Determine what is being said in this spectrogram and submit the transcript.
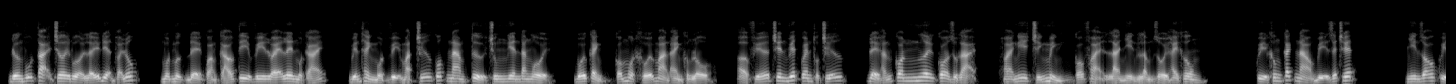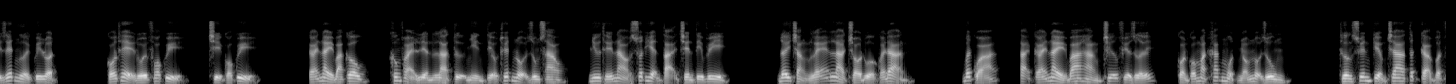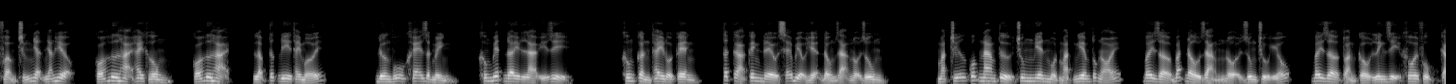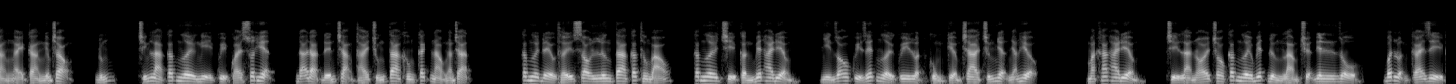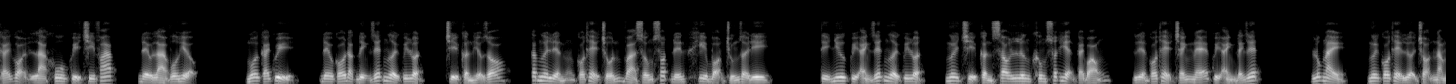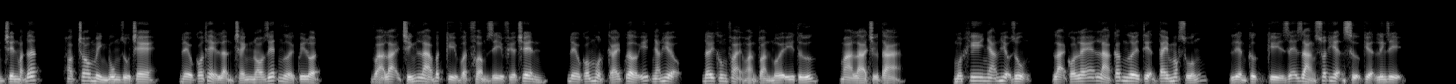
đường vũ tại chơi đùa lấy điện thoại lúc, một mực để quảng cáo tv lóe lên một cái, biến thành một vị mặt chữ quốc nam tử trung niên đang ngồi, bối cảnh có một khối màn ảnh khổng lồ, ở phía trên viết quen thuộc chữ, để hắn con ngươi co rụt lại, hoài nghi chính mình có phải là nhìn lầm rồi hay không. Quỷ không cách nào bị giết chết. Nhìn rõ quỷ giết người quy luật, có thể đối phó quỷ, chỉ có quỷ. Cái này ba câu, không phải liền là tự nhìn tiểu thuyết nội dung sao, như thế nào xuất hiện tại trên tv đây chẳng lẽ là trò đùa quái đản? Bất quá, tại cái này ba hàng chữ phía dưới, còn có mặt khác một nhóm nội dung thường xuyên kiểm tra tất cả vật phẩm chứng nhận nhãn hiệu, có hư hại hay không, có hư hại, lập tức đi thay mới. Đường vũ khẽ giật mình, không biết đây là ý gì. Không cần thay đổi kênh, tất cả kênh đều sẽ biểu hiện đồng dạng nội dung. Mặt chữ quốc nam tử trung niên một mặt nghiêm túc nói, bây giờ bắt đầu giảng nội dung chủ yếu, bây giờ toàn cầu linh dị khôi phục càng ngày càng nghiêm trọng, đúng, chính là các ngươi nghị quỷ quái xuất hiện, đã đạt đến trạng thái chúng ta không cách nào ngăn chặn. Các ngươi đều thấy sau lưng ta các thông báo, các ngươi chỉ cần biết hai điểm, nhìn rõ quỷ giết người quy luật cùng kiểm tra chứng nhận nhãn hiệu. Mặt khác hai điểm, chỉ là nói cho các ngươi biết đừng làm chuyện điên rồ bất luận cái gì cái gọi là khu quỷ chi pháp, đều là vô hiệu. Mỗi cái quỷ đều có đặc định giết người quy luật, chỉ cần hiểu rõ, các ngươi liền có thể trốn và sống sót đến khi bọn chúng rời đi. Tỷ như quỷ ảnh giết người quy luật, ngươi chỉ cần sau lưng không xuất hiện cái bóng, liền có thể tránh né quỷ ảnh đánh giết. Lúc này, ngươi có thể lựa chọn nằm trên mặt đất, hoặc cho mình bung dù tre đều có thể lẩn tránh nó giết người quy luật. Và lại chính là bất kỳ vật phẩm gì phía trên, đều có một cái cờ ít nhãn hiệu, đây không phải hoàn toàn mới ý tứ, mà là trừ tà. Một khi nhãn hiệu dụng, lại có lẽ là các ngươi tiện tay móc xuống, liền cực kỳ dễ dàng xuất hiện sự kiện linh dị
